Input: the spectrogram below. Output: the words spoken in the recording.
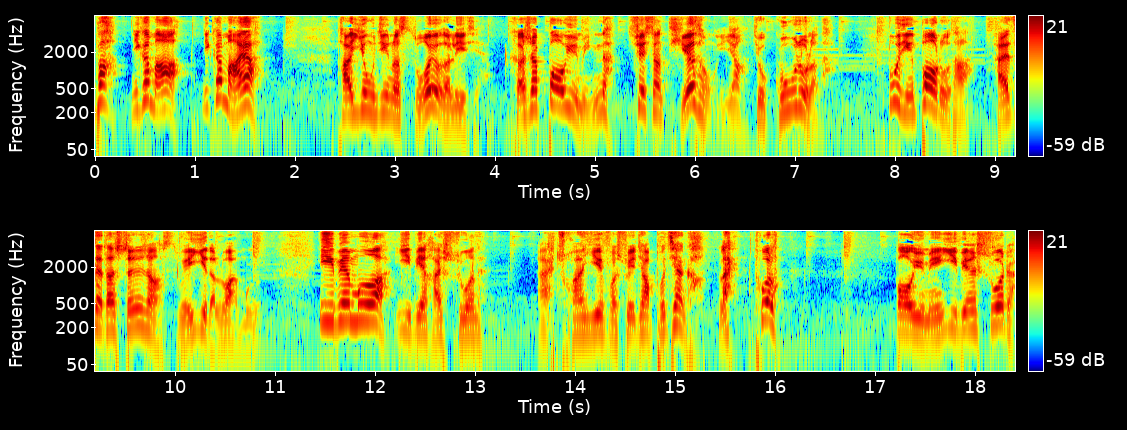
爸，你干嘛？你干嘛呀？”他用尽了所有的力气。可是鲍玉明呢，却像铁桶一样就箍住了他，不仅抱住他，还在他身上随意的乱摸，一边摸一边还说呢：“哎，穿衣服睡觉不健康，来脱了。”鲍玉明一边说着，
